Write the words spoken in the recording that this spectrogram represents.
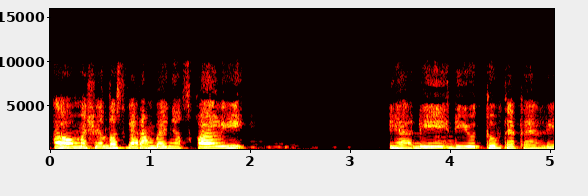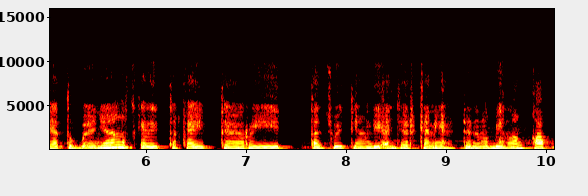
Uh, Masya Allah sekarang banyak sekali ya di di YouTube teteh lihat tuh banyak sekali terkait teori tajwid yang diajarkan ya dan lebih lengkap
